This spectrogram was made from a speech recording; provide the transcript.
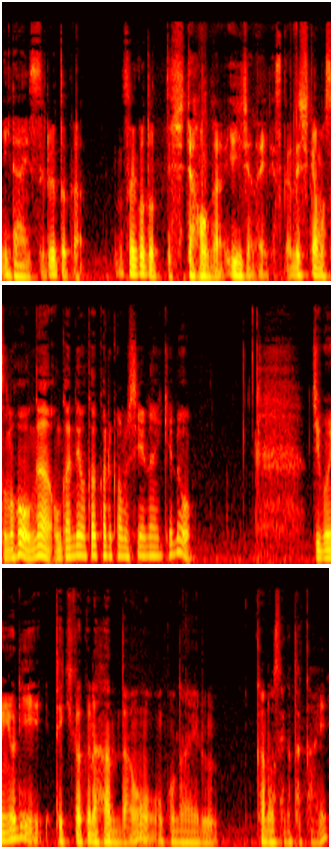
依頼するとかそういうことってした方がいいじゃないですか。で、しかもその方がお金はかかるかもしれないけど、自分より的確な判断を行える可能性が高い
